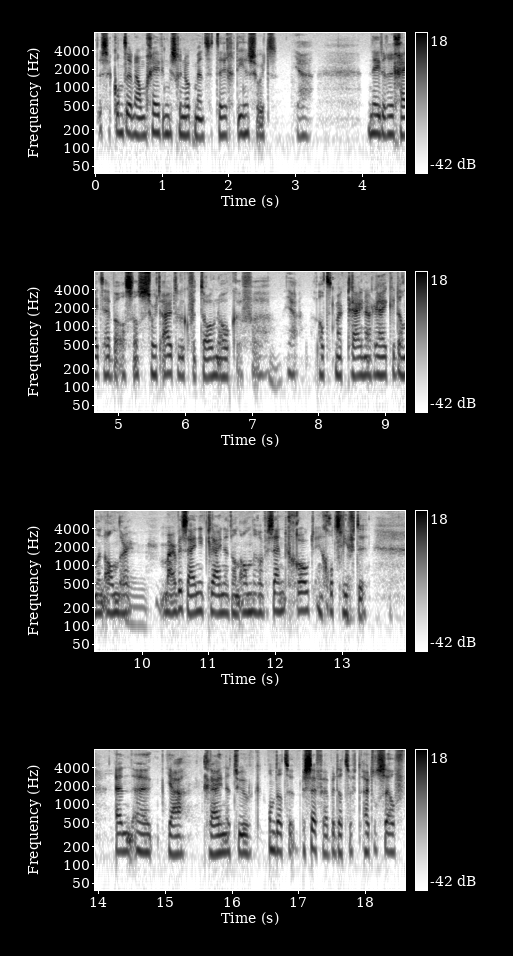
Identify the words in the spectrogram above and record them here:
Dus er komt er in de omgeving misschien ook mensen tegen die een soort ja, nederigheid hebben als een soort uiterlijk vertoon ook. Of uh, ja, altijd maar kleiner lijken dan een ander. Maar we zijn niet kleiner dan anderen. We zijn groot in Gods liefde. En uh, ja, klein natuurlijk, omdat we het besef hebben dat we het uit onszelf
